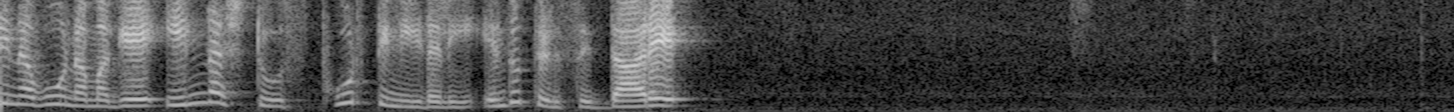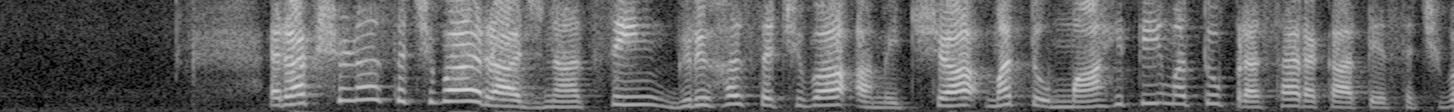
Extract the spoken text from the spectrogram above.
ದಿನವು ನಮಗೆ ಇನ್ನಷ್ಟು ಸ್ಫೂರ್ತಿ ನೀಡಲಿ ಎಂದು ತಿಳಿಸಿದ್ದಾರೆ. ರಕ್ಷಣಾ ಸಚಿವ ರಾಜನಾಥ್ ಸಿಂಗ್, ಗೃಹ ಸಚಿವ ಅಮಿತ್ ಶಾ ಮತ್ತು ಮಾಹಿತಿ ಮತ್ತು ಪ್ರಸಾರ ಖಾತೆ ಸಚಿವ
